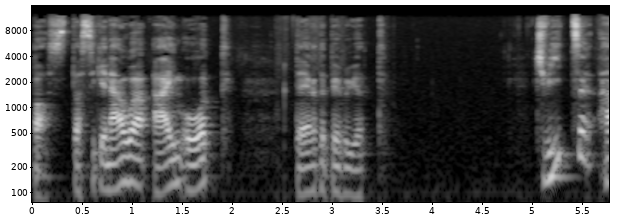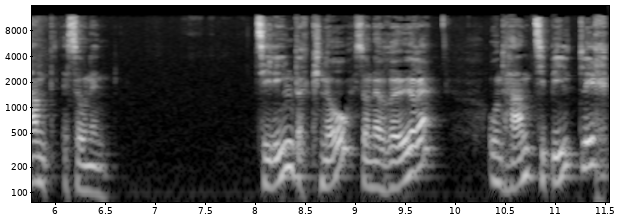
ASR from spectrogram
passt, dass sie genau an einem Ort die Erde berührt. Die Schweizer haben so einen Zylinder genommen, so eine Röhre, und haben sie bildlich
